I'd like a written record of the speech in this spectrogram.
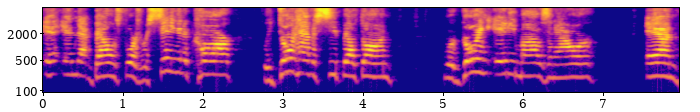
in, in that balanced force, we're sitting in a car, we don't have a seatbelt on, we're going 80 miles an hour, and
